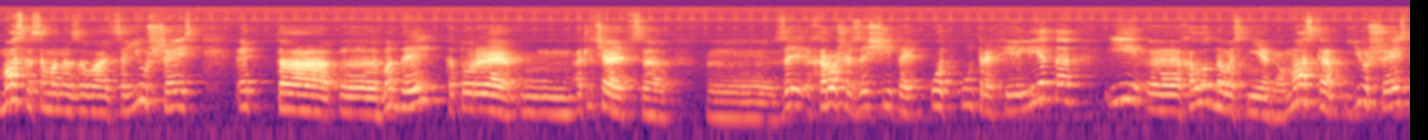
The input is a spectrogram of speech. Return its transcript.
Маска сама называется U6. Это э, модель, которая э, отличается э, за, хорошей защитой от ультрафиолета и э, холодного снега. Маска U6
